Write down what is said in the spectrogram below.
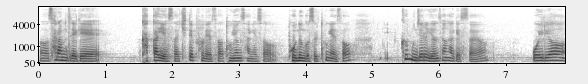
어, 사람들에게 가까이에서 휴대폰에서 동영상에서 보는 것을 통해서 그 문제를 연상하겠어요. 오히려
